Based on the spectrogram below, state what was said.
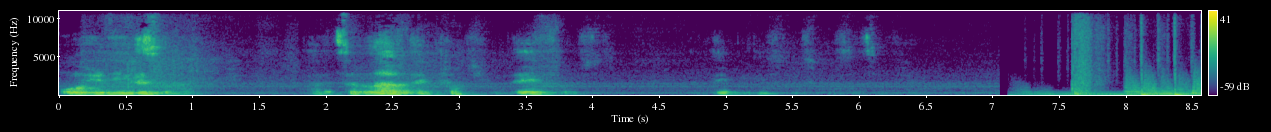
All you need is love. But it's a love that comes from there first. And then begins to express itself here.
